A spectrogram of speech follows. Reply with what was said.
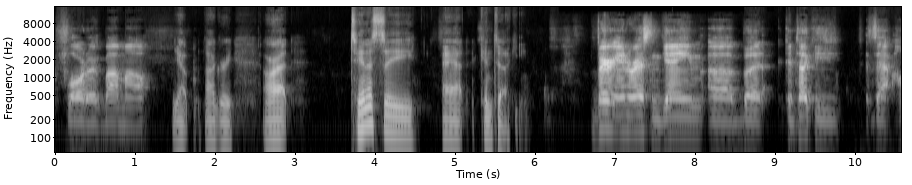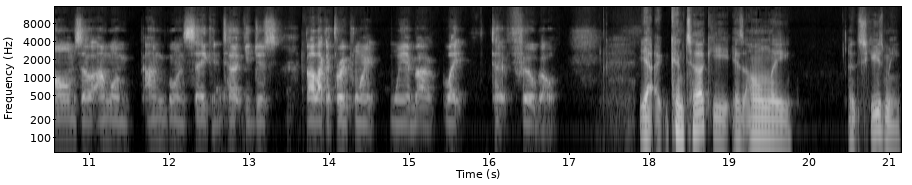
Florida by a mile. Yep, I agree. All right. Tennessee at Kentucky. Very interesting game, uh, but Kentucky is at home, so I'm going. I'm going to say Kentucky just by like a three point win by late field goal. Yeah, Kentucky is only, excuse me,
